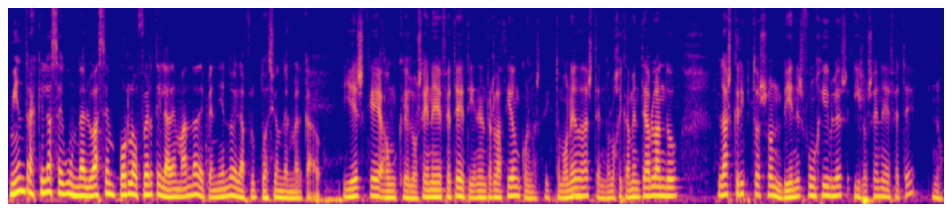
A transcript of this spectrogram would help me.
mientras que la segunda lo hacen por la oferta y la demanda dependiendo de la fluctuación del mercado. Y es que aunque los NFT tienen relación con las criptomonedas, tecnológicamente hablando, las criptos son bienes fungibles y los NFT no.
